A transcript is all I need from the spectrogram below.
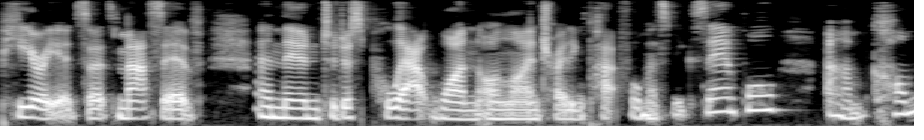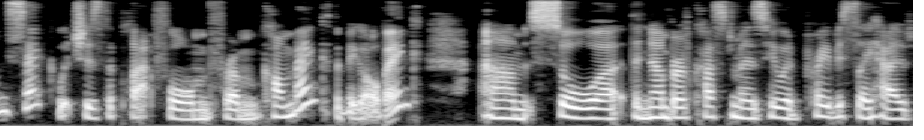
period so it's massive and then to just pull out one online trading platform as an example um, CommSec which is the platform from CommBank the big old bank um, saw the number of customers who had previously had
